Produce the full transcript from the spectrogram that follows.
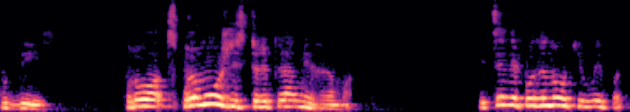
кудись, про спроможність територіальних громад. І це не поодинокі випадки.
